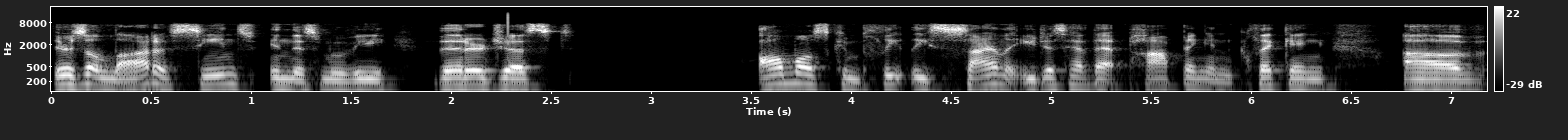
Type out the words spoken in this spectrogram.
There's a lot of scenes in this movie that are just almost completely silent. You just have that popping and clicking of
